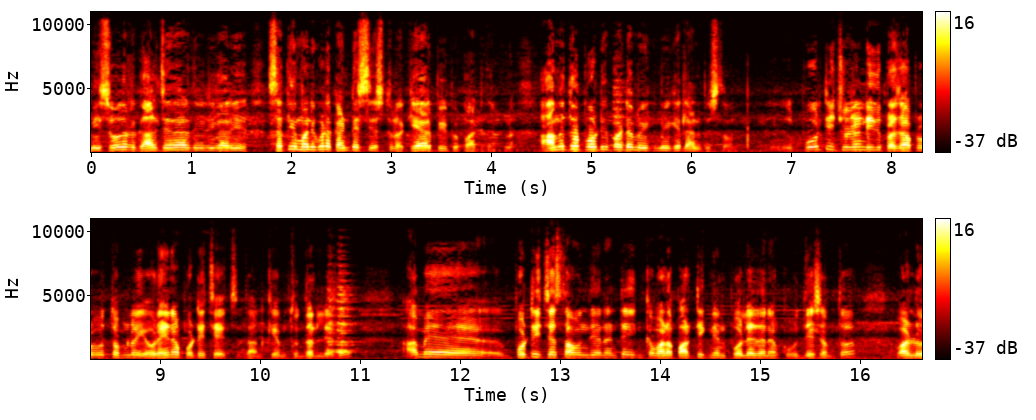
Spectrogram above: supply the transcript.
మీ సోదరుడు గాలి జనార్దన్ రెడ్డి గారి సతీమణి కూడా కంటెస్ట్ చేస్తున్నారు కేఆర్పీపీ పార్టీ తరఫున. ఆమెతో పోటీ పడ్డ మీకు మీకు ఎట్లా అనిపిస్తుంది? పోటీ చూడండి ఇది ప్రజాప్రభుత్వంలో ఎవరైనా పోటీ చేయొచ్చు. దానికి ఏం తొందర లేదు. ఆమె పోటీ చేస్తూ ఉంది అని అంటే ఇంకా వాళ్ళ పార్టీకి నేను పోలేదనే ఒక ఉద్దేశంతో వాళ్ళు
